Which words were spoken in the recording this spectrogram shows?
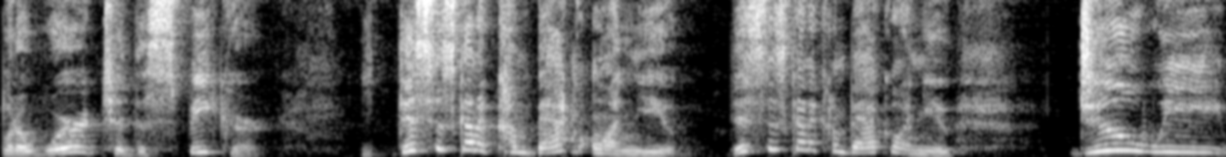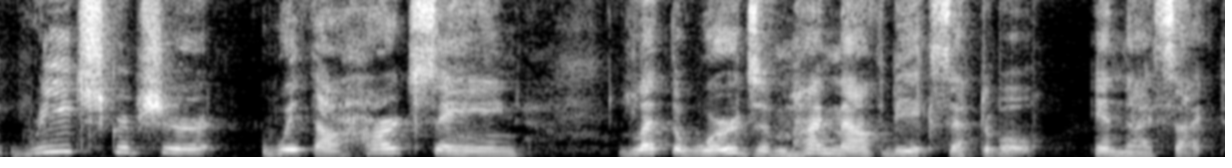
but a word to the speaker. This is going to come back on you this is going to come back on you. Do we read scripture with our heart saying, Let the words of my mouth be acceptable in thy sight?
